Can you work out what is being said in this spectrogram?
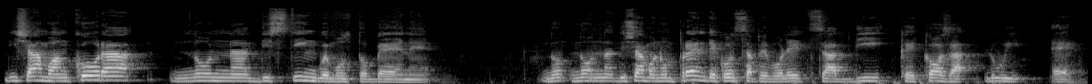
diciamo ancora non distingue molto bene, non, non, diciamo, non prende consapevolezza di che cosa lui è,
